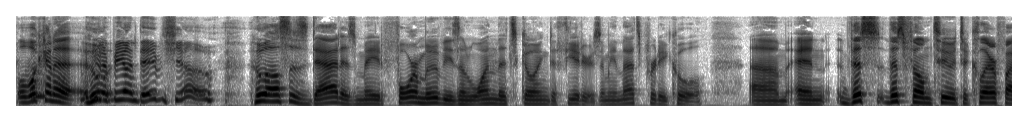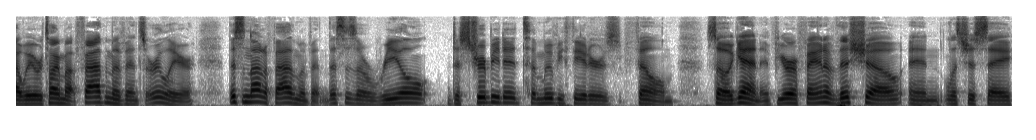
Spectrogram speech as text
Well, what kind of Who would be on Dave's show? who else's dad has made four movies and one that's going to theaters? I mean, that's pretty cool. Um, and this this film too. To clarify, we were talking about Fathom events earlier. This is not a Fathom event. This is a real distributed to movie theaters film. So again, if you're a fan of this show, and let's just say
